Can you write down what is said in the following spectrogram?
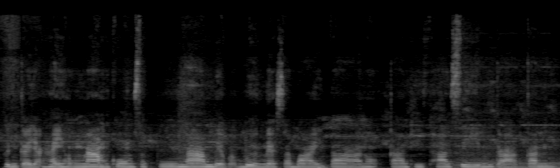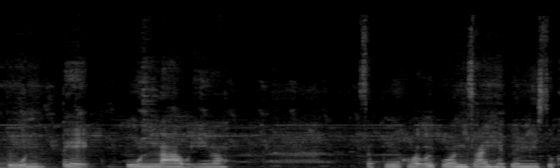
เพิ่นก็อยากให้ห้องน้ำคงสปูงามแบบว่าเบิ่งและสบายตาเนาะการที่ทาซีมกับกันปูนแตกปูนล่าวเองเนาะสปูขออวยพรใจให้เพิ่นมีสุข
